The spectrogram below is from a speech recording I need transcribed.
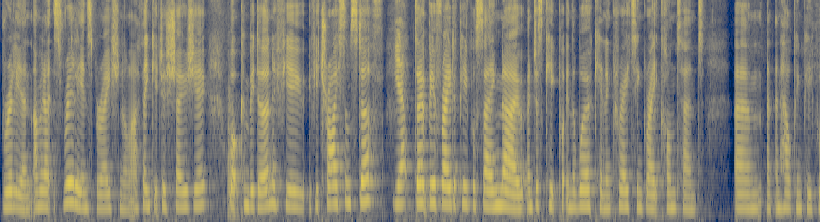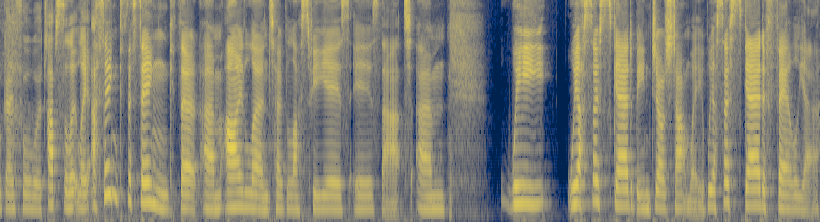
brilliant. I mean, it's really inspirational. I think it just shows you what can be done if you if you try some stuff. Yep. Don't be afraid of people saying no, and just keep putting the work in and creating great content. Um, and, and, helping people go forward. Absolutely. I think the thing that um, I learned over the last few years is that um, we we are so scared of being judged, aren't we? We are so scared of failure.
